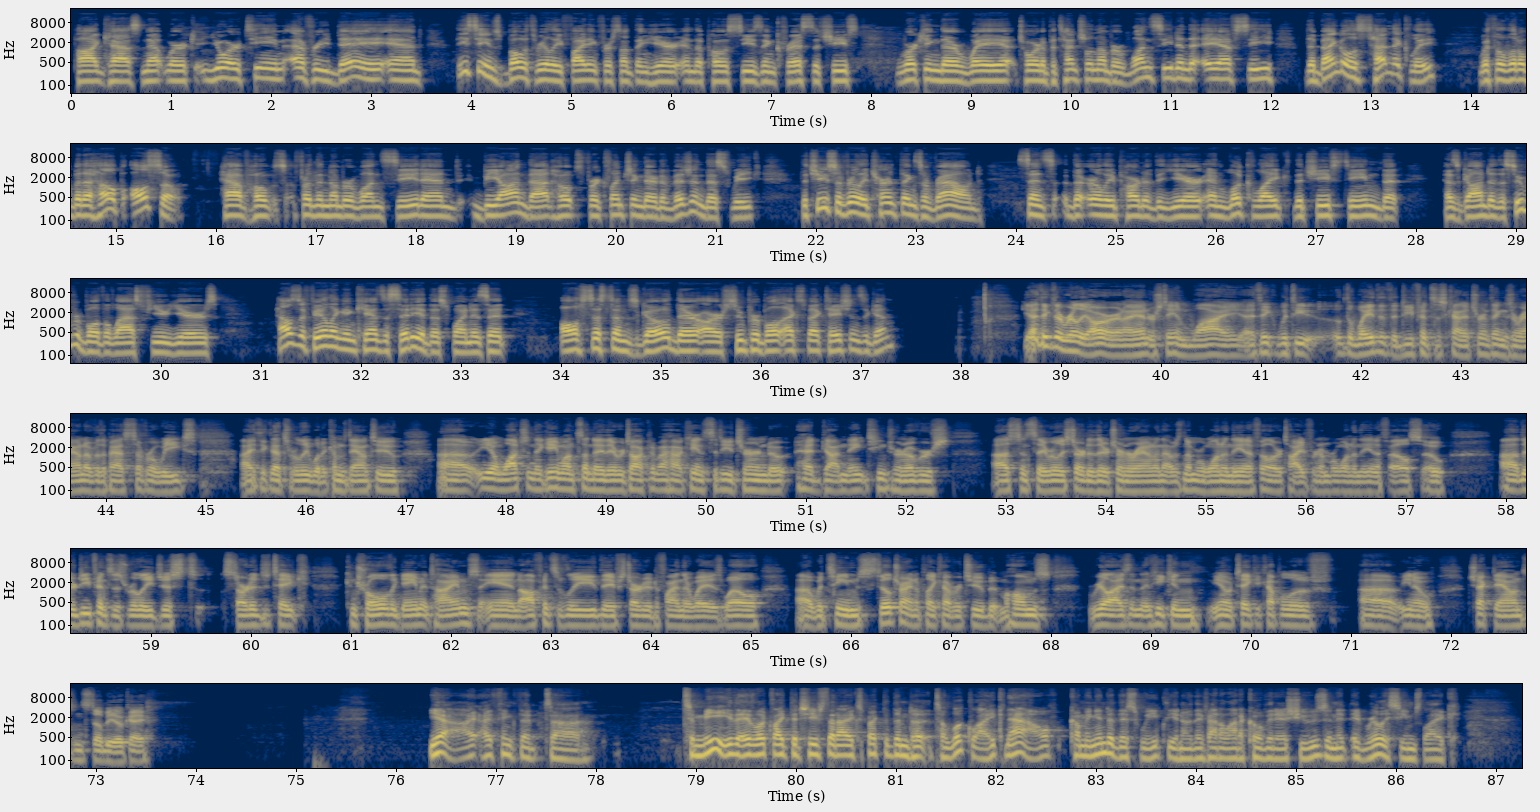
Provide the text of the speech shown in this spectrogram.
Podcast Network, your team every day. And these teams both really fighting for something here in the postseason. Chris, the Chiefs working their way toward a potential number one seed in the AFC. The Bengals technically with a little bit of help, also have hopes for the number one seed. And beyond that, hopes for clinching their division this week. The Chiefs have really turned things around since the early part of the year and look like the Chiefs team that has gone to the Super Bowl the last few years. How's the feeling in Kansas City at this point? Is it all systems go? There are Super Bowl expectations again? Yeah, I think there really are, and I understand why. I think with the the way that the defense has kind of turned things around over the past several weeks, I think that's really what it comes down to. Uh, you know, watching the game on Sunday, they were talking about how Kansas City turned had gotten 18 turnovers uh, since they really started their turnaround, and that was number one in the NFL or tied for number one in the NFL. So uh, their defense has really just started to take control of the game at times, and offensively, they've started to find their way as well. Uh, with teams still trying to play cover two, but Mahomes realizing that he can, you know, take a couple of, uh, you know, check downs and still be okay. Yeah, I, I think that uh, to me, they look like the Chiefs that I expected them to, to look like now coming into this week. You know, they've had a lot of COVID issues, and it, it really seems like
